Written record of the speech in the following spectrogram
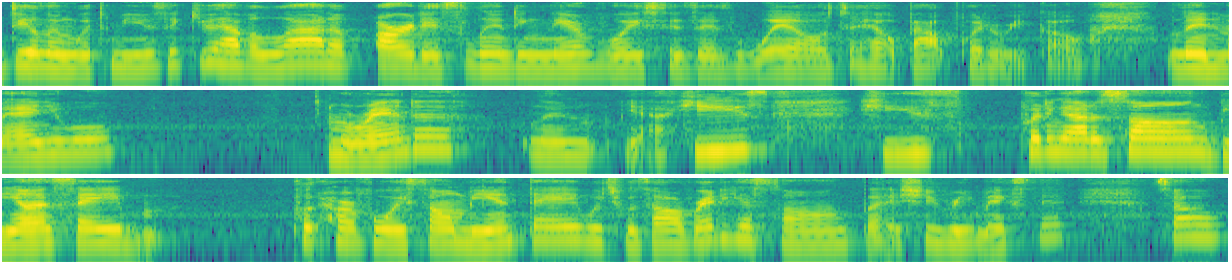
dealing with music, you have a lot of artists lending their voices as well to help out Puerto Rico. Lin Manuel, Miranda, Lin, yeah, he's he's putting out a song. Beyonce put her voice on Mi Gente, which was already a song, but she remixed it. So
